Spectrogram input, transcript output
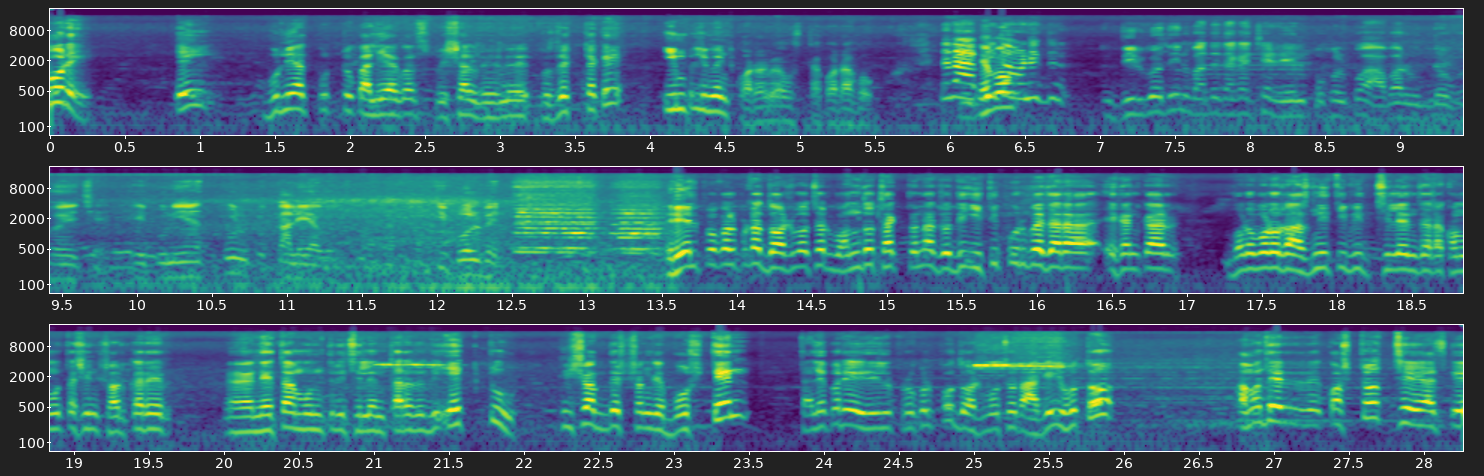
করে এই Buniadpur to Kaliaganj special railway প্রজেক্টটাকে ইমপ্লিমেন্ট করার ব্যবস্থা করা হোক। এবং- দীর্ঘদিন বাদে দেখা যাচ্ছে রেল প্রকল্প আবার উদ্যোগ হয়েছে এই বুনিয়াদপুর কালিয়াগঞ্জ। কি বলবেন? রেল প্রকল্পটা দশ বছর বন্ধ থাকতো না যদি ইতিপূর্বে যারা এখানকার বড় বড় রাজনীতিবিদ ছিলেন যারা ক্ষমতাসীন সরকারের নেতা মন্ত্রী ছিলেন তারা যদি একটু কৃষকদের সঙ্গে বসতেন তাহলে পরে এই রেল প্রকল্প দশ বছর আগেই হতো। আমাদের কষ্ট হচ্ছে আজকে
